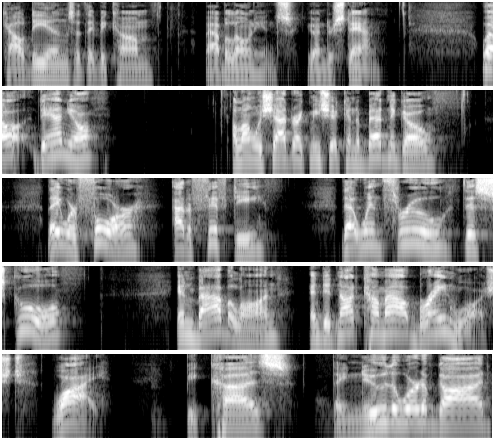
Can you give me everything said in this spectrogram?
Chaldeans, that they become Babylonians. You understand? Well, Daniel, along with Shadrach, Meshach, and Abednego, they were four out of 50 that went through this school in Babylon and did not come out brainwashed. Why? Because they knew the Word of God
